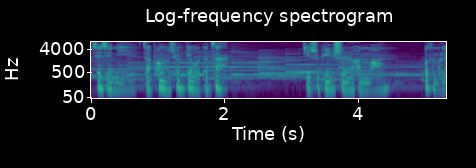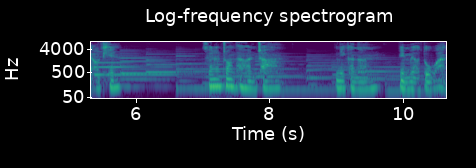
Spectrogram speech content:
谢谢你在朋友圈给我的赞，即使平时很忙，不怎么聊天，虽然状态很差，你可能并没有读完。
